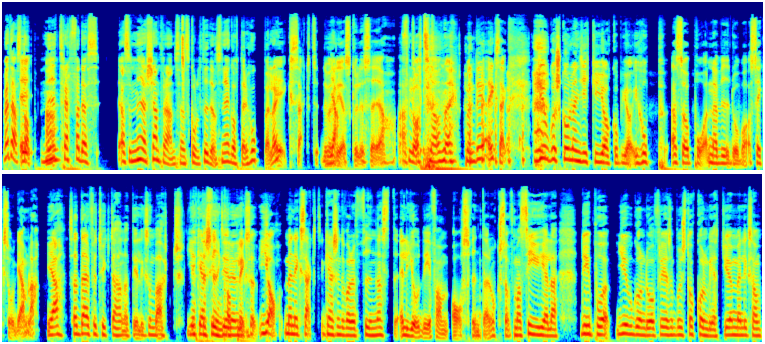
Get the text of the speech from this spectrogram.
Vänta, stopp. Eh, Ni ja. träffades, alltså ni har känt varandra sedan skoltiden, så ni har gått där ihop eller? exakt, det var Ja. det jag skulle säga. Att, Förlåt. Ja, nej, men det, exakt. Djurgårdsskolan gick ju Jakob och jag ihop alltså på när vi då var sex år gamla. Ja. Så därför tyckte han att det liksom vart... Jättefin kanske inte koppling. Liksom, ja, men exakt. Det kanske inte var den finaste, eller jo det är fan asfint där också. För man ser ju hela, det är ju på Djurgården då, för er som bor i Stockholm vet ju, men liksom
